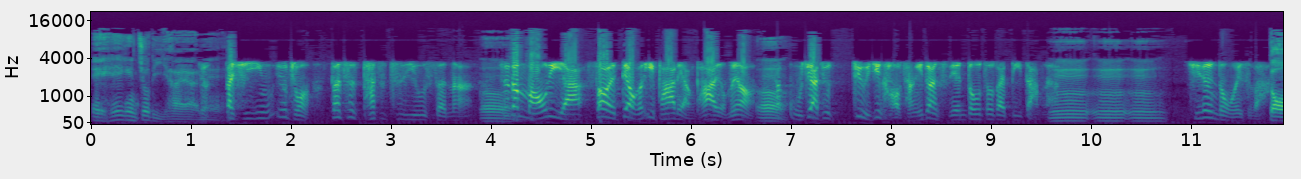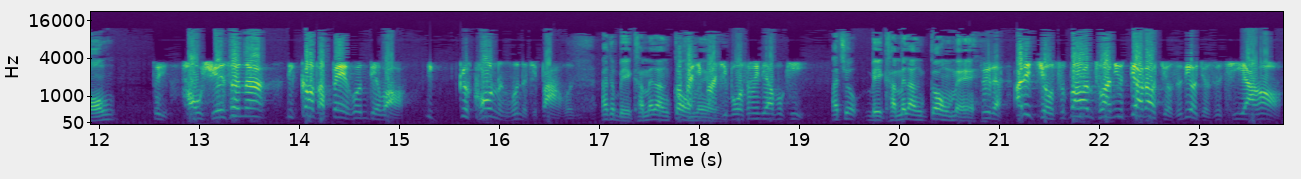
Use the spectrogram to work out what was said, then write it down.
哎，黑人就厉害啊，对，但是因因为什么？但是他是自优生啊，嗯所以它毛利啊稍微掉个一趴两趴，有没有？嗯它股价就就已经好长一段时间都都在低档了。嗯嗯嗯，其实你懂我意思吧？懂，对，好学生啊，你高达八分对吧？你个考两分就一百分，啊，都未看要人讲但是嘛是咩？无什么了不起。啊就没看没人讲咩？对的，啊，你九十八分突然又掉到九十六、九十七啊，哦，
